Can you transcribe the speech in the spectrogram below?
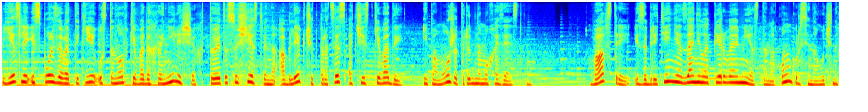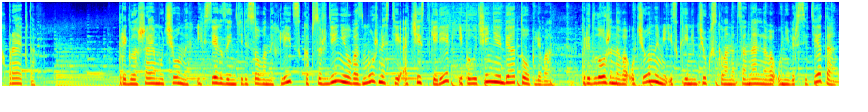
Если использовать такие установки в водохранилищах, то это существенно облегчит процесс очистки воды и поможет рыбному хозяйству. В Австрии изобретение заняло первое место на конкурсе научных проектов. Приглашаем ученых и всех заинтересованных лиц к обсуждению возможностей очистки рек и получения биотоплива, предложенного учеными из Кременчугского национального университета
